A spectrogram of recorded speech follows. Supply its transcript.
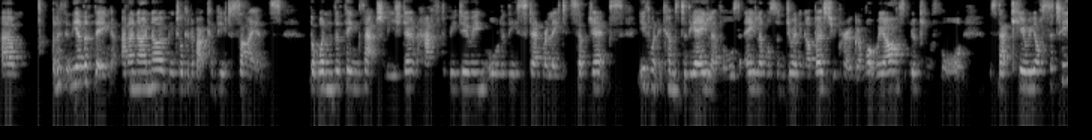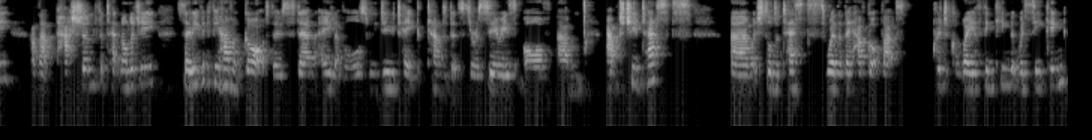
Um, but I think the other thing, and I know I've been talking about computer science, but one of the things actually is you don't have to be doing all of these STEM related subjects. Even when it comes to the A levels, A levels and joining our bursary program, what we are looking for is that curiosity and that passion for technology. So even if you haven't got those STEM A levels, we do take candidates through a series of um, aptitude tests, uh, which sort of tests whether they have got that critical way of thinking that we're seeking.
